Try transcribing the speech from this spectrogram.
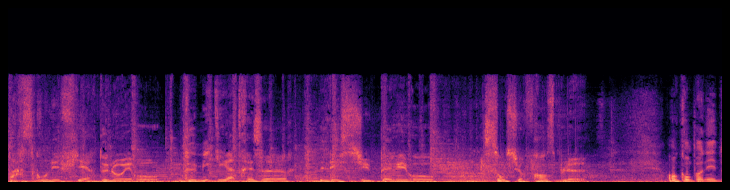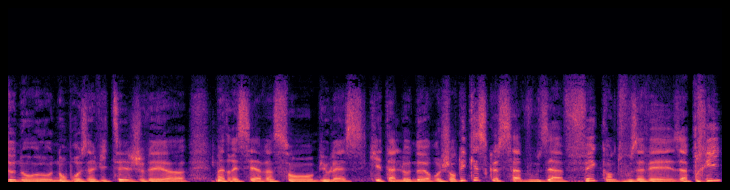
Parce qu'on est fiers de nos héros. De midi à 13h, les super-héros sont sur France Bleu. En compagnie de nos nombreux invités, je vais euh, m'adresser à Vincent Biolès qui est à l'honneur aujourd'hui. Qu'est-ce que ça vous a fait quand vous avez appris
